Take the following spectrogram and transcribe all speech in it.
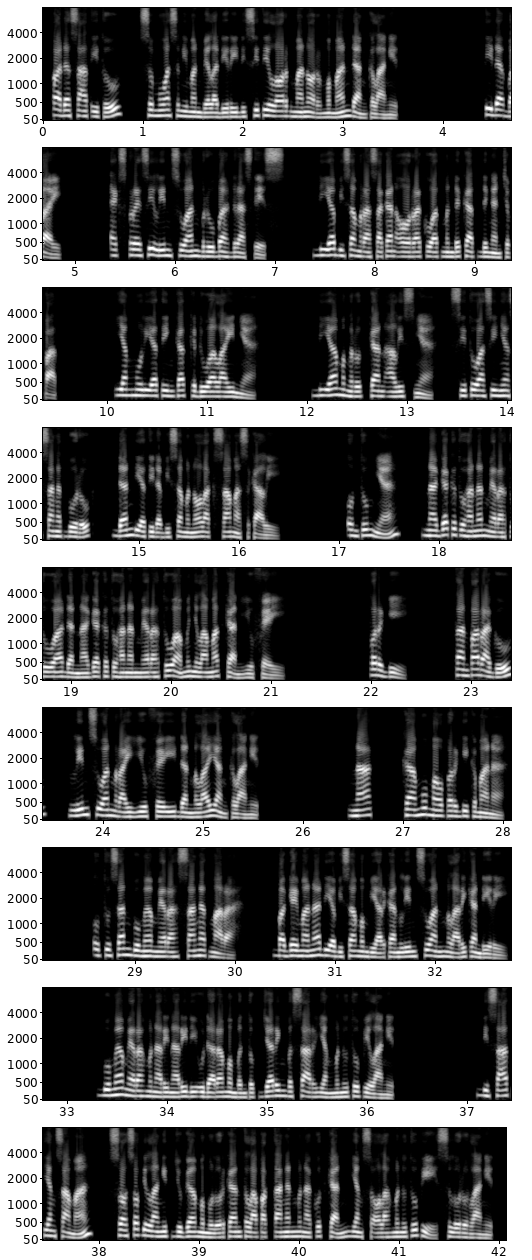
Pada saat itu, semua seniman bela diri di City Lord Manor memandang ke langit. Tidak baik. Ekspresi Lin Xuan berubah drastis. Dia bisa merasakan aura kuat mendekat dengan cepat. Yang mulia tingkat kedua lainnya, dia mengerutkan alisnya. Situasinya sangat buruk, dan dia tidak bisa menolak sama sekali. Untungnya, naga ketuhanan merah tua dan naga ketuhanan merah tua menyelamatkan Yu Fei. Pergi. Tanpa ragu, Lin Xuan meraih Yu Fei dan melayang ke langit. Nak, kamu mau pergi ke mana? Utusan bunga merah sangat marah. Bagaimana dia bisa membiarkan Lin Xuan melarikan diri? Bunga merah menari-nari di udara membentuk jaring besar yang menutupi langit. Di saat yang sama, sosok di langit juga mengulurkan telapak tangan menakutkan yang seolah menutupi seluruh langit.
